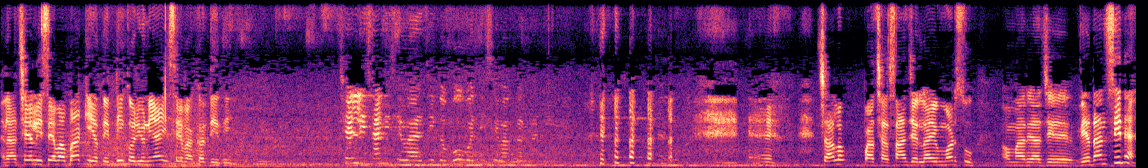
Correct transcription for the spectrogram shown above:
એટલે આ છેલ્લી સેવા બાકી હતી દીકરીઓની આઈ સેવા કરી દીધી. છેલ્લી સાની સેવા હતી તો બહુ બધી સેવા કરવાની. ચાલો પાછા સાંજે લાઈવ મળશું. અમારે આજે વેદાંશી ને?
